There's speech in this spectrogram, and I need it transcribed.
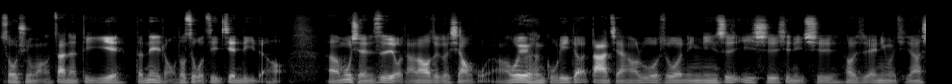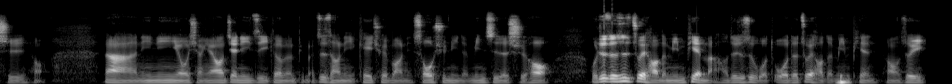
搜寻网站的第一页的内容都是我自己建立的哈。啊，目前是有达到这个效果了。我也很鼓励的大家哈，如果说您您是医师、心理师，或者是 anyway 其他师哈，那您您有想要建立自己个人品牌，至少你可以确保你搜寻你的名字的时候。我觉得这是最好的名片嘛，这就是我我的最好的名片哦，所以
